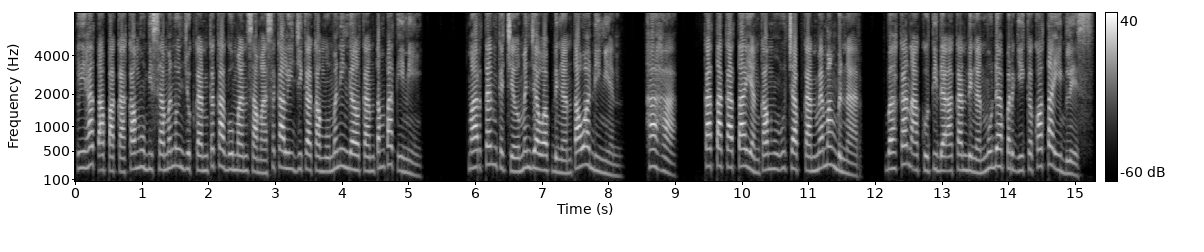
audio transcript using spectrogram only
Lihat apakah kamu bisa menunjukkan kekaguman sama sekali jika kamu meninggalkan tempat ini. Martin kecil menjawab dengan tawa dingin. Haha, kata-kata yang kamu ucapkan memang benar. Bahkan aku tidak akan dengan mudah pergi ke kota iblis.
